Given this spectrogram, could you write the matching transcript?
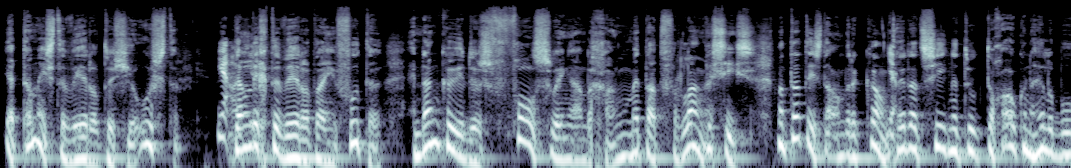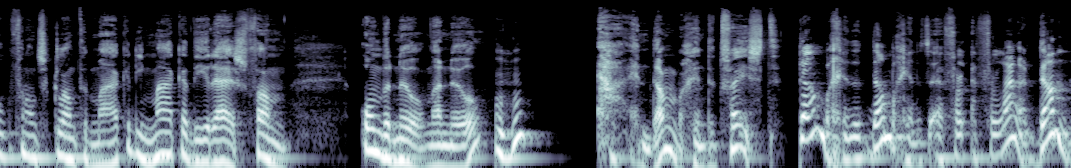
Ja, dan is de wereld dus je oester. Ja, dan je- ligt de wereld aan je voeten. En dan kun je dus vol swing aan de gang met dat verlangen. Precies. Want dat is de andere kant. Ja. Hè? Dat zie ik natuurlijk toch ook een heleboel van onze klanten maken. Die maken die reis van onder nul naar nul. Mhm. Ja, en dan begint het feest. Dan begint het, dan begint het eh, ver- eh, verlangen. Dan,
